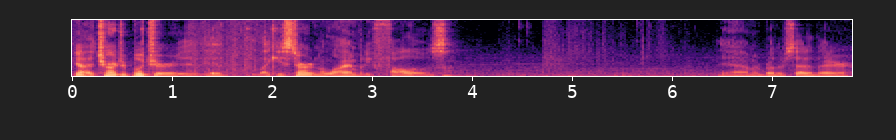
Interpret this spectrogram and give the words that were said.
Yeah, the Charger Butcher, it, it, like he's starting the line, but he follows. Yeah, my brother said it there.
